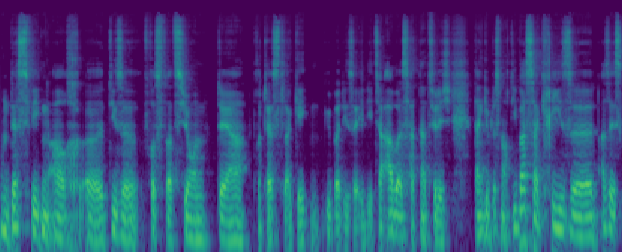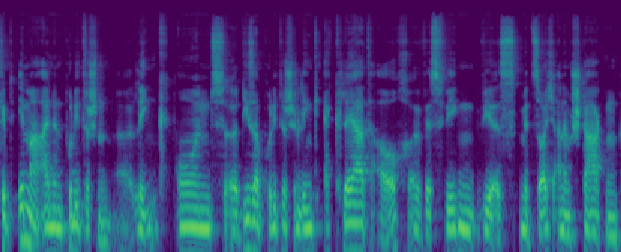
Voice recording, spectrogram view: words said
und deswegen auch äh, diese Frustration der Protestler gegenüber dieser Elite. Aber es hat natürlich, dann gibt es noch die Wasserkrise. Also es gibt immer einen politischen äh, Link und äh, dieser politische Link erklärt auch, äh, weswegen wir es mit solch einem starken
